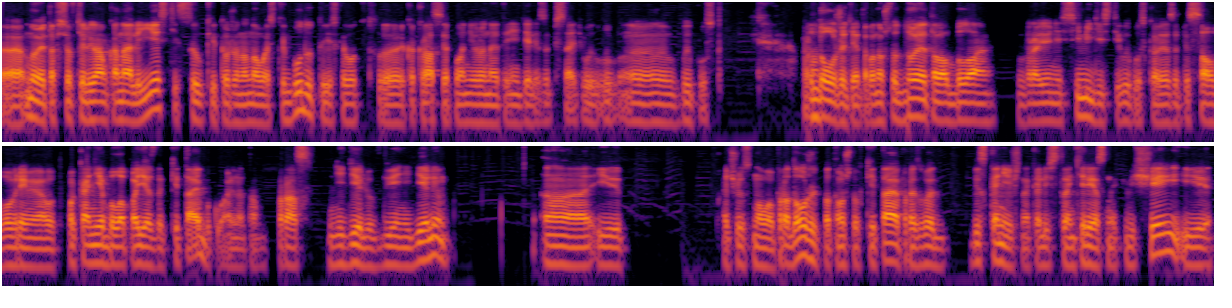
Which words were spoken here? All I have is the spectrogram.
Э, ну, это все в телеграм-канале есть, и ссылки тоже на новости будут, если вот э, как раз я планирую на этой неделе записать э, выпуск, продолжить это, потому что до этого было в районе 70 выпусков я записал во время, вот пока не было поездок в Китай, буквально там раз в неделю, в две недели. И хочу снова продолжить, потому что в Китае производят бесконечное количество интересных вещей, и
